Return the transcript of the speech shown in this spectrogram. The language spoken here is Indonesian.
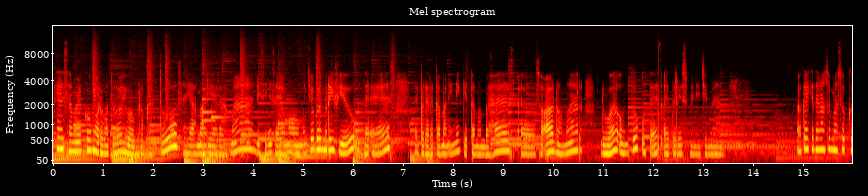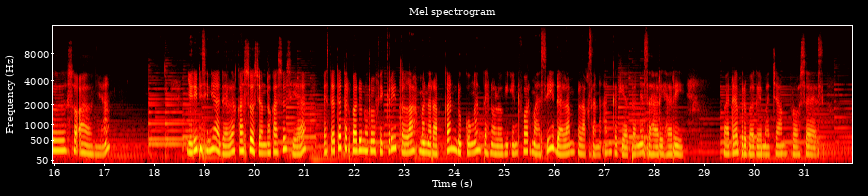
Oke, assalamualaikum warahmatullahi wabarakatuh. Saya Amalia Rahma. Di sini saya mau mencoba mereview UTS dan pada rekaman ini kita membahas uh, soal nomor 2 untuk UTS IT Risk Management. Oke, kita langsung masuk ke soalnya. Jadi di sini adalah kasus, contoh kasus ya. STT Terpadu Nurul Fikri telah menerapkan dukungan teknologi informasi dalam pelaksanaan kegiatannya sehari-hari pada berbagai macam proses.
